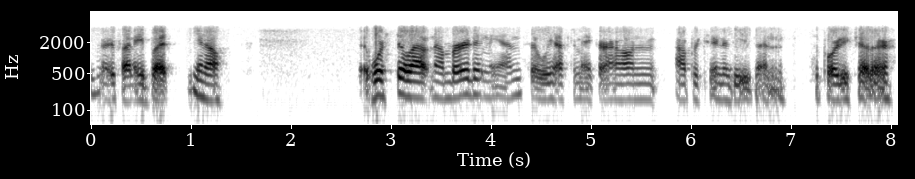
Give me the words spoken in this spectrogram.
very funny. But you know, we're still outnumbered in the end, so we have to make our own opportunities and support each other.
